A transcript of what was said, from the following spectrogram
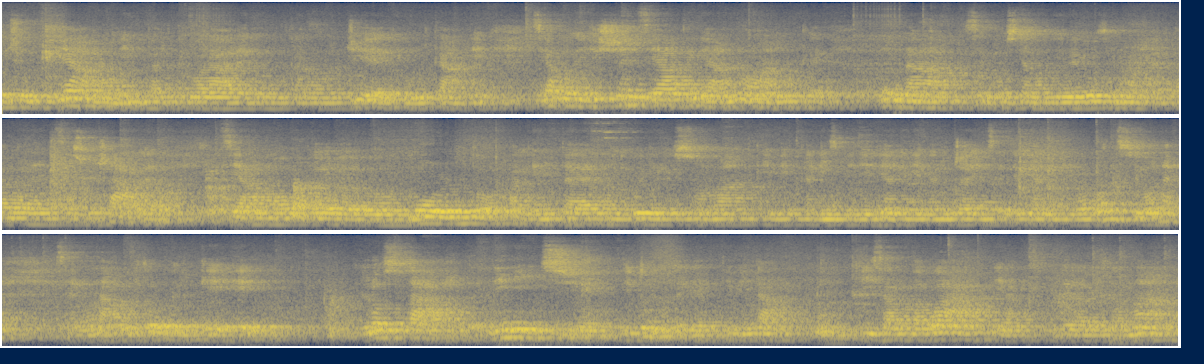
Che ci occupiamo in particolare di vulcanologia e di vulcani siamo degli scienziati che hanno anche una, se possiamo dire così, una certa valenza sociale. Siamo eh, molto all'interno di quelli che sono anche i meccanismi dei piani di emergenza e dei piani di evacuazione, se non altro perché lo start, l'inizio di tutte le attività di salvaguardia della vita umana,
